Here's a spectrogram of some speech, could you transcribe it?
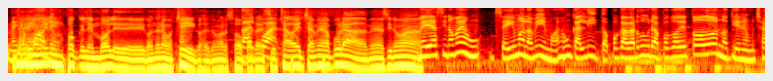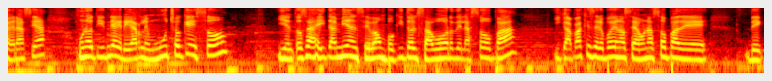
medio ahí viene un poco el embole de cuando éramos chicos, de tomar sopa. Tal tal, cual. Si estaba hecha media apurada, media así nomás. Media así nomás, es un- seguimos lo mismo, es un caldito, poca verdura, poco de todo, no tiene mucha gracia. Uno tiende a agregarle mucho queso y entonces ahí también se va un poquito el sabor de la sopa y capaz que se le puede, no sé, a una sopa de, de,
